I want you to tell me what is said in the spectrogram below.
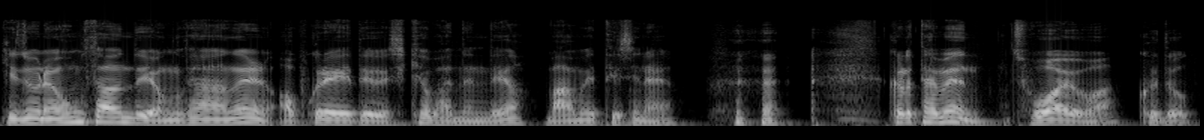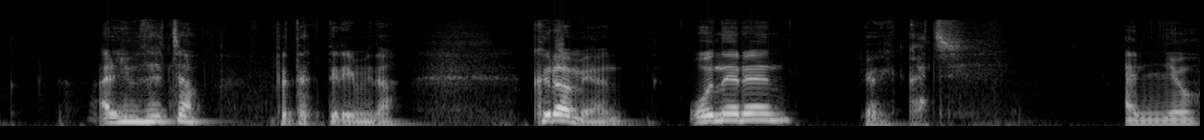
기존의 홍사운드 영상을 업그레이드 시켜봤는데요. 마음에 드시나요? 그렇다면 좋아요와 구독, 알림 설정 부탁드립니다. 그러면 오늘은 여기까지. 안녕.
